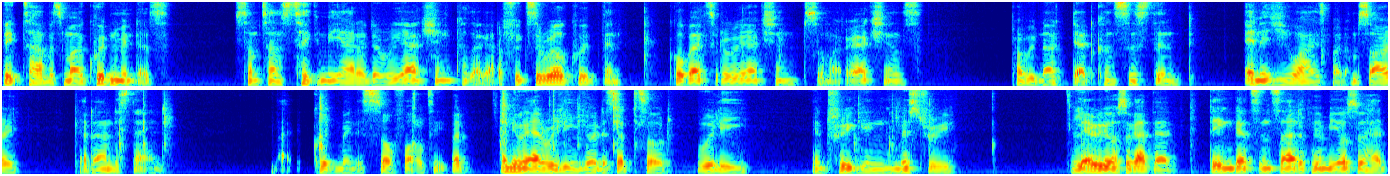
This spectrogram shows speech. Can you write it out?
Big time. It's my equipment that's sometimes taking me out of the reaction because I gotta fix it real quick, then go back to the reaction. So my reactions probably not that consistent energy wise, but I'm sorry. Gotta understand. My equipment is so faulty. But anyway, I really enjoyed this episode. Really intriguing mystery. Larry also got that thing that's inside of him. He also had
